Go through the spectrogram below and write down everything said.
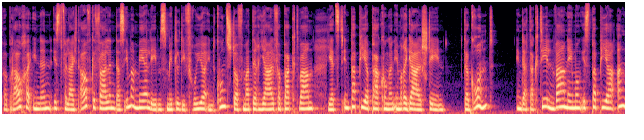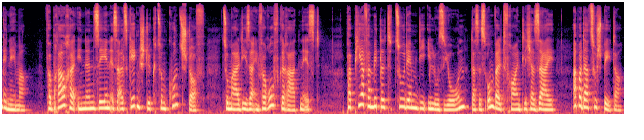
Verbraucherinnen ist vielleicht aufgefallen, dass immer mehr Lebensmittel, die früher in Kunststoffmaterial verpackt waren, jetzt in Papierpackungen im Regal stehen. Der Grund? In der taktilen Wahrnehmung ist Papier angenehmer. Verbraucherinnen sehen es als Gegenstück zum Kunststoff, zumal dieser in Verruf geraten ist. Papier vermittelt zudem die Illusion, dass es umweltfreundlicher sei, aber dazu später.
